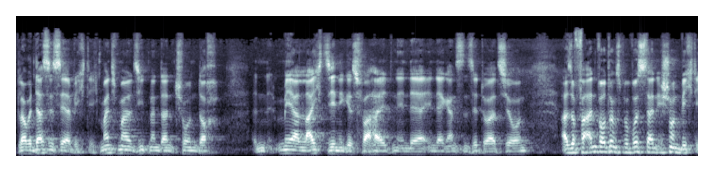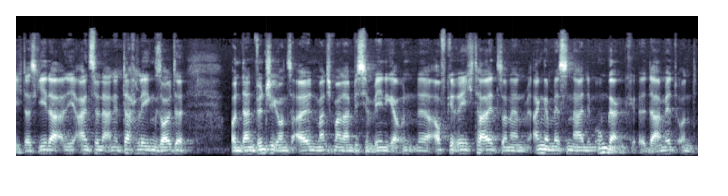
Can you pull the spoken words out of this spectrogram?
Ich glaube, das ist sehr wichtig. Manchmal sieht man dann schon doch ein mehr leichtsinniges Verhalten in der, in der ganzen Situation. Also Verantwortungsbewusstsein ist schon wichtig, dass jeder die Einzelne an den Tag legen sollte. Und dann wünsche ich uns allen manchmal ein bisschen weniger äh, Aufgeregtheit, sondern Angemessenheit im Umgang äh, damit und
